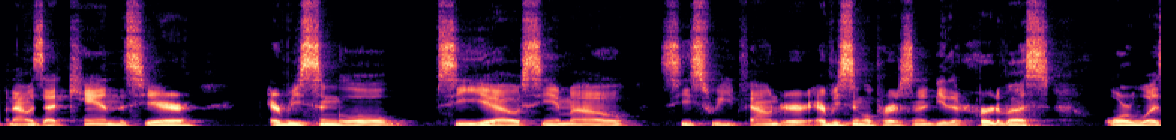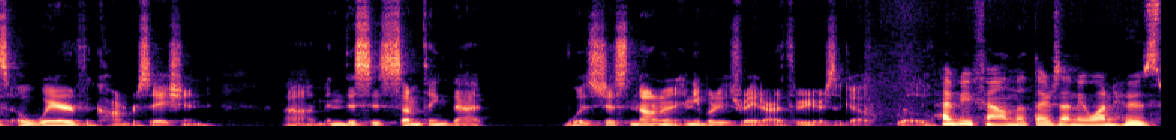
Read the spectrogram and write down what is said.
when I was at Cannes this year, every single CEO, CMO, C suite founder, every single person had either heard of us or was aware of the conversation. Um, and this is something that was just not on anybody's radar three years ago, really. Have you found that there's anyone who's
